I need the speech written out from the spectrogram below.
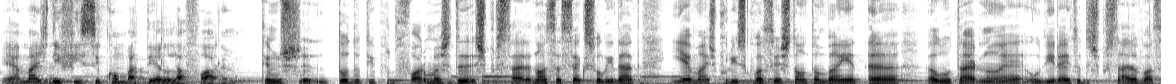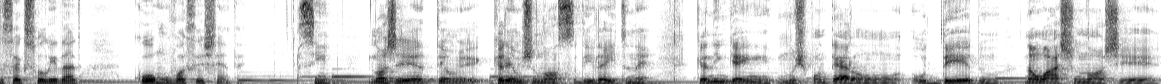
é mais difícil combater lá fora. Temos eh, todo tipo de formas de expressar a nossa sexualidade e é mais por isso que vocês estão também a, a lutar, não é? O direito de expressar a vossa sexualidade como vocês sentem. Sim, nós é, queremos o nosso direito, né? Que ninguém nos ponteram o dedo, não acho nós é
